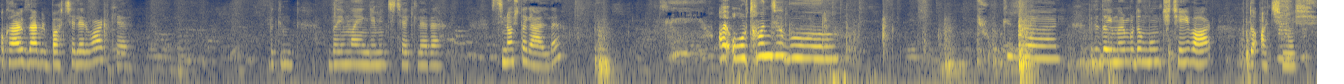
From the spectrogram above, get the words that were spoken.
O kadar güzel bir bahçeleri var ki. Bakın dayımla yengemin çiçekleri. Sinoş da geldi. Ay ortanca bu. Çok güzel. Bir de dayımların burada mum çiçeği var. Bu da açmış.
